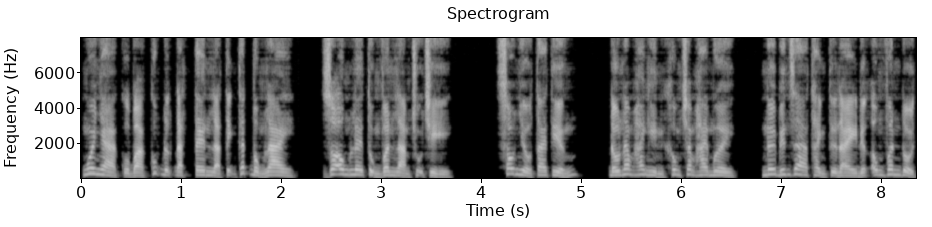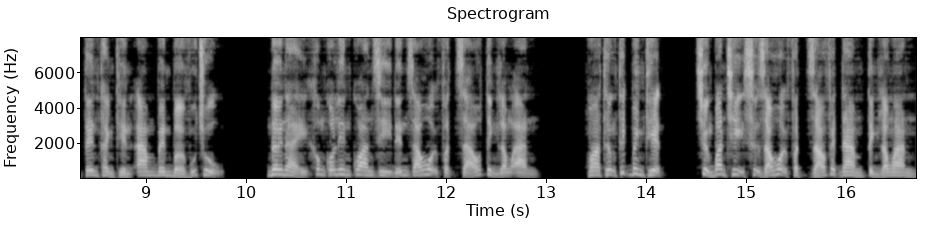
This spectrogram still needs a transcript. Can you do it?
Ngôi nhà của bà Cúc được đặt tên là Tịnh Thất Bồng Lai, do ông Lê Tùng Vân làm trụ trì. Sau nhiều tai tiếng, đầu năm 2020, nơi biến ra thành từ này được ông Vân đổi tên thành Thiền Am bên bờ vũ trụ. Nơi này không có liên quan gì đến Giáo hội Phật giáo tỉnh Long An. Hòa thượng Thích Minh Thiện, trưởng ban trị sự Giáo hội Phật giáo Việt Nam tỉnh Long An,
